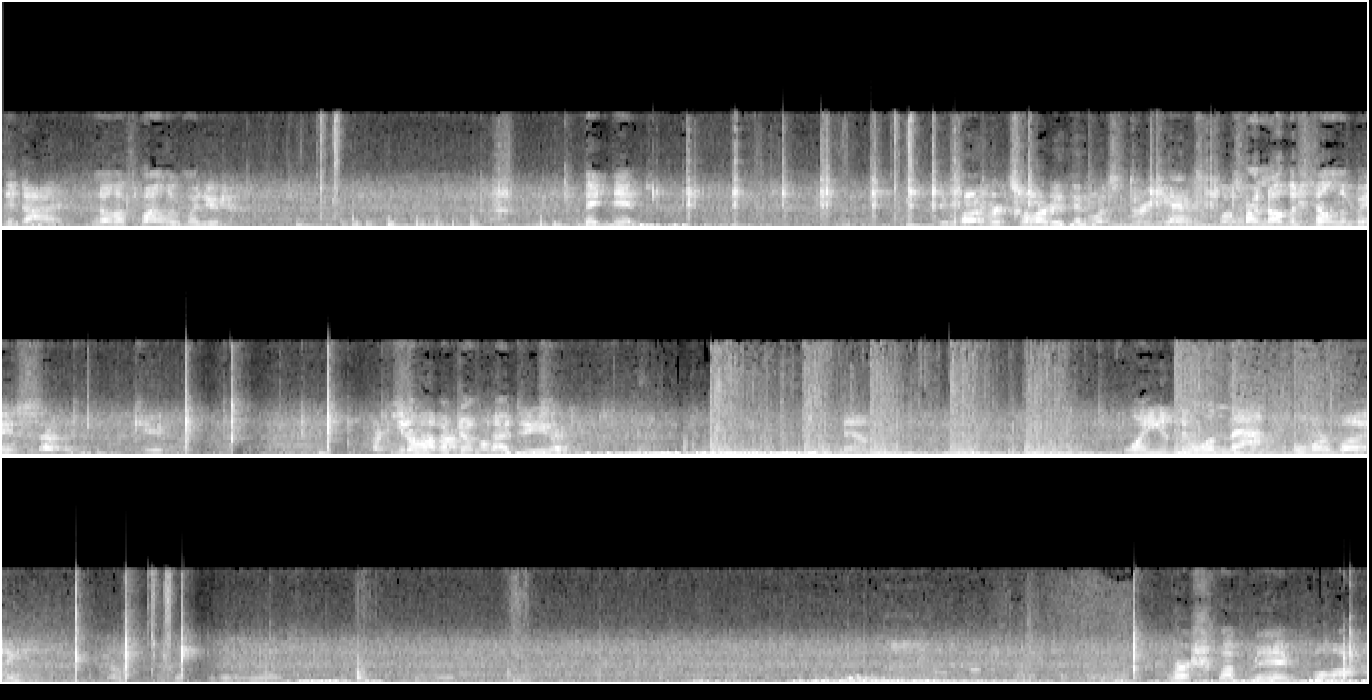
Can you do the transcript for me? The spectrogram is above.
They died. No, my loot, my dude. They dipped. If I'm retarded, then what's 3x plus Oh no, they're still in the base. 7, kid? You don't have a jump pad, do you? seconds. Damn. What are you doing that for, buddy? Rush my blood boy.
